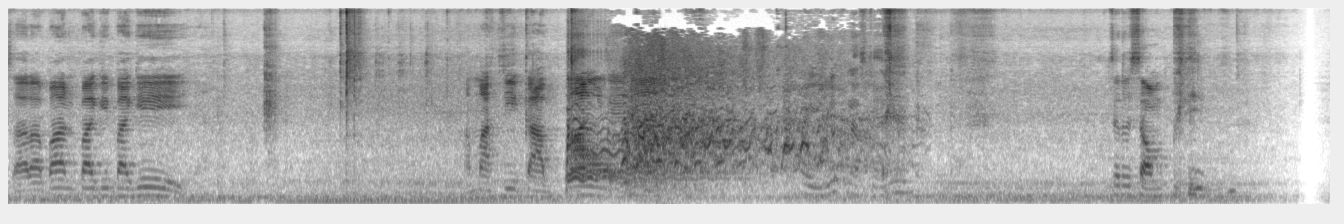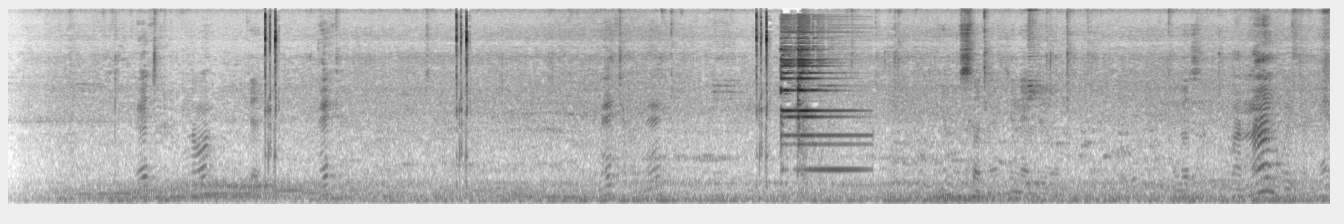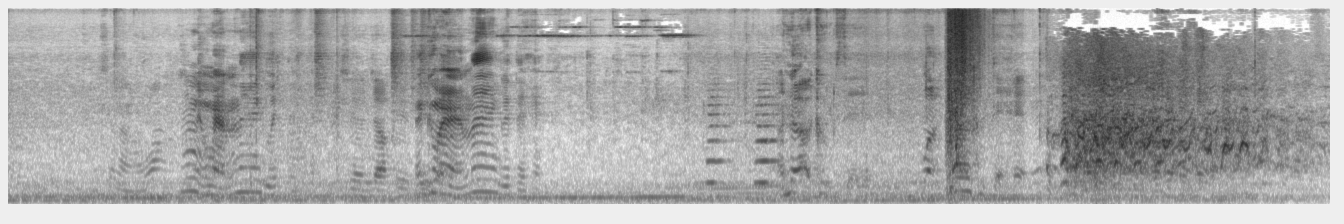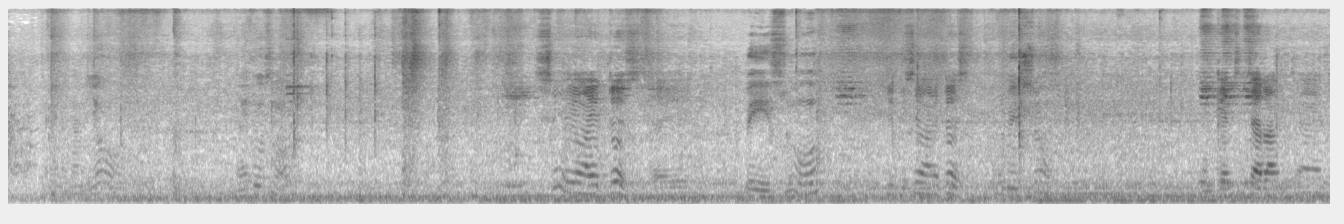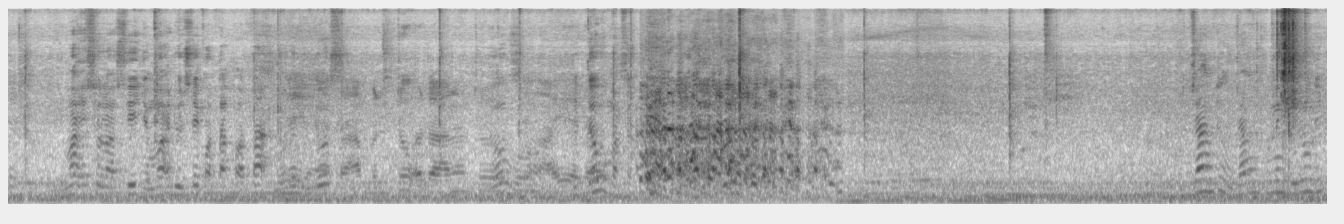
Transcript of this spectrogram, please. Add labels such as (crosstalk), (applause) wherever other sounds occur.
Sarapan pagi-pagi. Sama kapal Pilot nasnya. Terus sampai. Eh, nama? Eh. Eh, jangan. Son sini dulu. Terus Mana gue? Senang uang. Hmm, yang mana gue? Si Jaki. Eh, gimana gue teh? Anak aku teh. Wah, aku teh. Yo. Eh, itu semua. Si yang itu. Besok, Si bisa Cuma isolasi, cuma industri kota-kota. Boleh Iya, ada bentuk ada anu tuh. Oh, itu ada. masak. Ujang (laughs) tuh, ujang kuning biru di.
